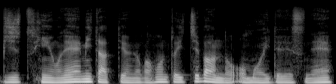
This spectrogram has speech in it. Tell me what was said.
美術品をね、見たっていうのが本当一番の思い出ですね。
